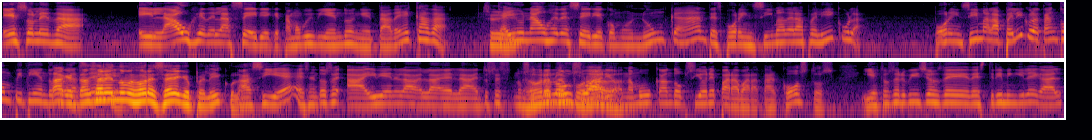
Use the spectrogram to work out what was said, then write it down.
eso le da el auge de la serie que estamos viviendo en esta década. Sí. Que hay un auge de serie como nunca antes por encima de la película. Por encima, la película están compitiendo. Ah, con que la están serie. saliendo mejores series que películas. Así es. Entonces ahí viene la, la- la- entonces nosotros los usuarios andamos buscando opciones para abaratar costos y estos servicios de, de streaming ilegal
